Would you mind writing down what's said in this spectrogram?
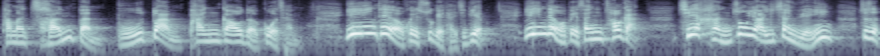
他们成本不断攀高的过程，英特尔会输给台积电，英特尔会被三星超赶。其实很重要一项原因就是，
